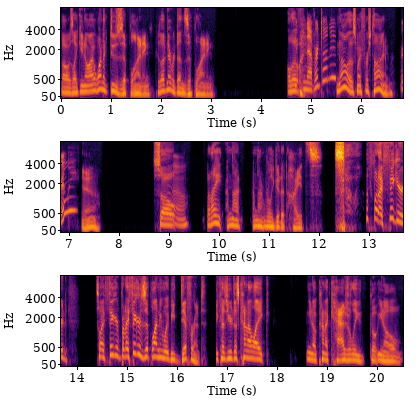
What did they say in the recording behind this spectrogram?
So I was like, you know, I want to do zip lining because I've never done zip lining. Although, You've never done it? no, that was my first time. Really? Yeah. So Oh. But I I'm not I'm not really good at heights. So, but I figured so I figured but I figured ziplining would be different because you're just kind of like you know kind of casually go you know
